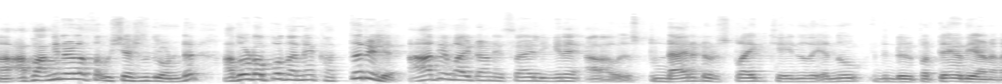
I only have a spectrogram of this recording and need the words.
ആ, അപ്പൊ അങ്ങനെയുള്ള സവിശേഷതകളുണ്ട് അതോടൊപ്പം തന്നെ ഖത്തറിൽ ആദ്യമായിട്ടാണ് ഇസ്രായേൽ ഇങ്ങനെ ഡയറക്റ്റ് ഒരു സ്ട്രൈക്ക് ചെയ്യുന്നത് എന്നു ഇതിന്റെ ഒരു പ്രത്യേകതയാണ്.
